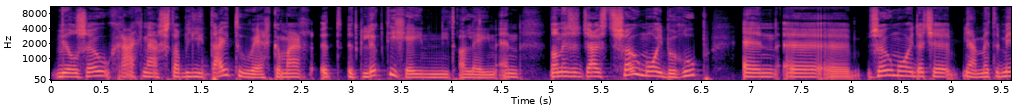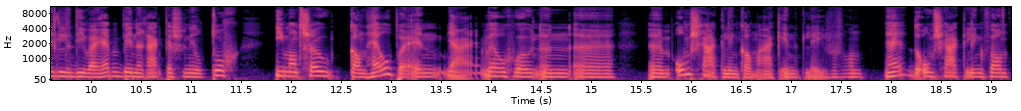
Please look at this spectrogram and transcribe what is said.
wil zo graag naar stabiliteit toewerken, maar het, het lukt diegene niet alleen. En dan is het juist zo'n mooi beroep. En eh, eh, zo mooi dat je ja, met de middelen die wij hebben binnen raakpersoneel toch iemand zo kan helpen. En ja, wel gewoon een omschakeling kan maken in het leven. Van, hè, de omschakeling van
